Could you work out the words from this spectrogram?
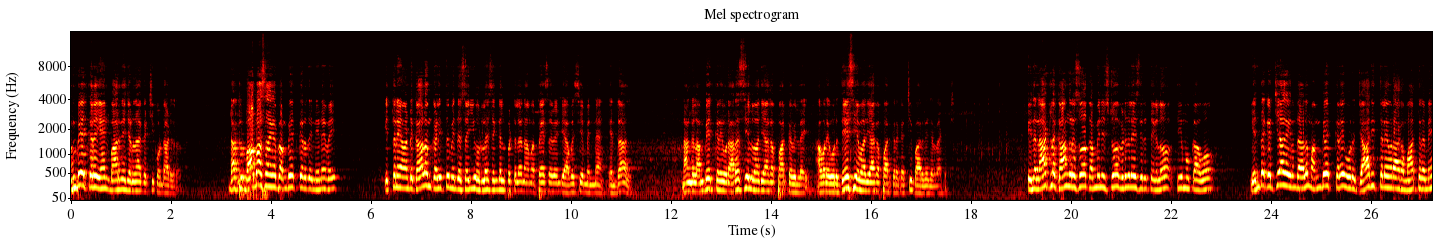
அம்பேத்கரை ஏன் பாரதிய ஜனதா கட்சி கொண்டாடுகிறது? டாக்டர் பாபா சாஹேப் அம்பேத்கரது நினைவை இத்தனை ஆண்டு காலம் கழித்தும் இந்த செய்யூர்ல செங்கல்பட்டுல நாம பேச வேண்டிய அவசியம் என்ன என்றால் நாங்கள் அம்பேத்கரை ஒரு அரசியல்வாதியாக பார்க்கவில்லை அவரை ஒரு தேசியவாதியாக பார்க்கிற கட்சி பாரதிய ஜனதா கட்சி. இந்த நாட்டில் காங்கிரஸோ கம்யூனிஸ்டோ விடுதலை சிறுத்தைகளோ திமுகவோ எந்த கட்சியாக இருந்தாலும் அம்பேத்கரை ஒரு ஜாதி தலைவராக மாத்திரமே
